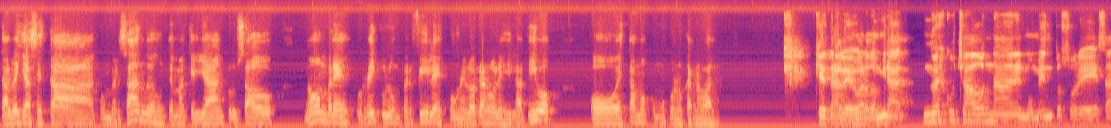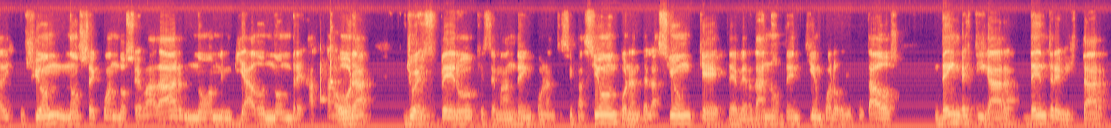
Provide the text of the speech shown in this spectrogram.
tal vez ya se está conversando, es un tema que ya han cruzado nombres, currículum, perfiles con el órgano legislativo, o estamos como con los carnavales. ¿Qué tal, Eduardo? Mira, no he escuchado nada en el momento sobre esa discusión, no sé cuándo se va a dar, no han enviado nombres hasta ahora. Yo espero que se manden con anticipación, con antelación, que de verdad nos den tiempo a los diputados de investigar, de entrevistar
